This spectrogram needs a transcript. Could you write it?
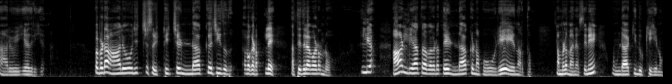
ആലോചിക്കാതിരിക്കുക. അപ്പം ഇവിടെ ആലോചിച്ച് സൃഷ്ടിച്ച് ഉണ്ടാക്കുക ചെയ്തത് അപകടം അല്ലേ? സത്യത്തിൽ അപകടം ഉണ്ടോ ഇല്ല ആളില്ലാത്ത അപകടത്തെ ഉണ്ടാക്കണ പോലെ എന്നർത്ഥം. നമ്മൾ മനസ്സിനെ ഉണ്ടാക്കി ദുഃഖിക്കണു.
